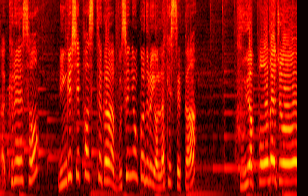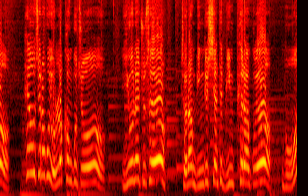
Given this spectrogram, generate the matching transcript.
아, 그래서 민규 씨 퍼스트가 무슨 용건으로 연락했을까? 구야 뻔하죠. 헤어지라고 연락한 거죠. 이혼해 주세요. 저랑 민규 씨한테 민폐라고요. 뭐?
